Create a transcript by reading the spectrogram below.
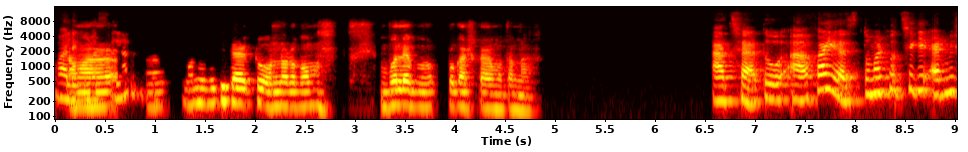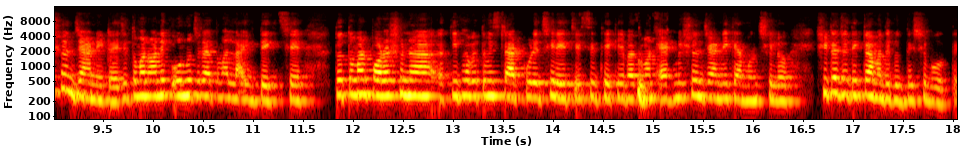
আমার অনুভূতিটা একটু অন্যরকম বলে প্রকাশ করার মতো না। আচ্ছা তো ফাইয়াজ তোমার হচ্ছে কি অ্যাডমিশন জার্নিটা যে তোমার অনেক অনুজরা তোমার লাইভ দেখছে তো তোমার পড়াশোনা কীভাবে তুমি স্টার্ট করেছিলে এইচএসসি থেকে বা তোমার অ্যাডমিশন জার্নি কেমন ছিল সেটা যদি একটু আমাদের উদ্দেশ্যে বলতে।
